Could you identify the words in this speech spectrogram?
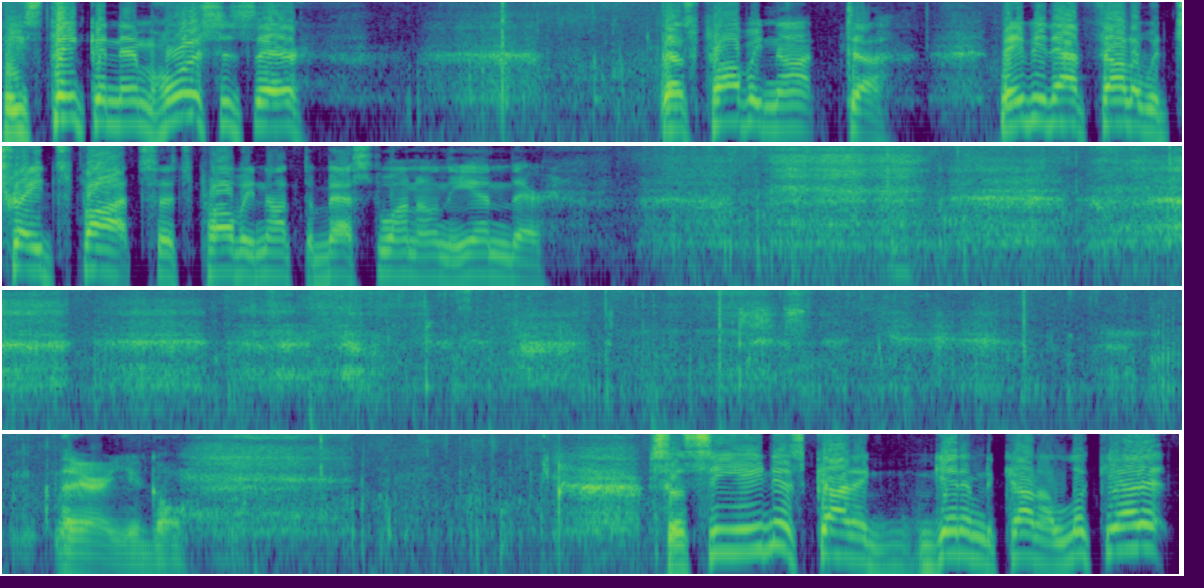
He's thinking them horses there. That's probably not, uh, maybe that fella would trade spots. That's probably not the best one on the end there. There you go. So see, you just kind of get him to kind of look at it.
